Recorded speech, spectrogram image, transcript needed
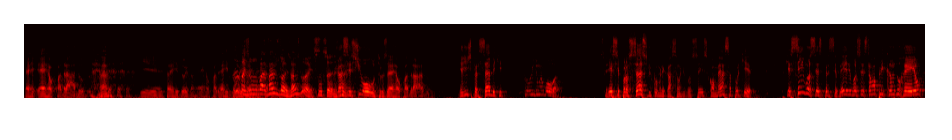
R, R ao quadrado, né? E para R2 não, R ao quadrado, R2. Não, mas né? vai, vai os dois, vai os dois. Funciona. Já assisti outros R ao quadrado e a gente percebe que flui de uma boa. Sim. Esse processo de comunicação de vocês começa por quê? Porque sem vocês perceberem, vocês estão aplicando o Rail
